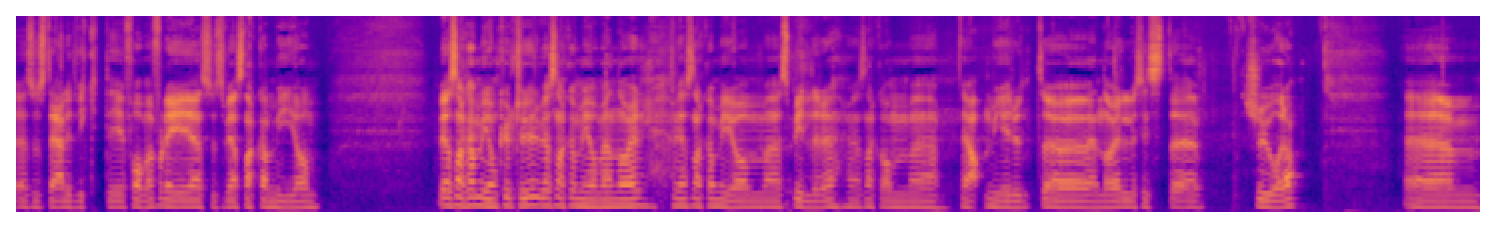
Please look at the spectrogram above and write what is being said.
jeg syns det er litt viktig å få med, fordi jeg syns vi har snakka mye om Vi har snakka mye om kultur, vi har snakka mye om NHL, vi har snakka mye om eh, spillere. Vi har snakka om eh, ja, mye rundt eh, NHL de siste sju åra. Um,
